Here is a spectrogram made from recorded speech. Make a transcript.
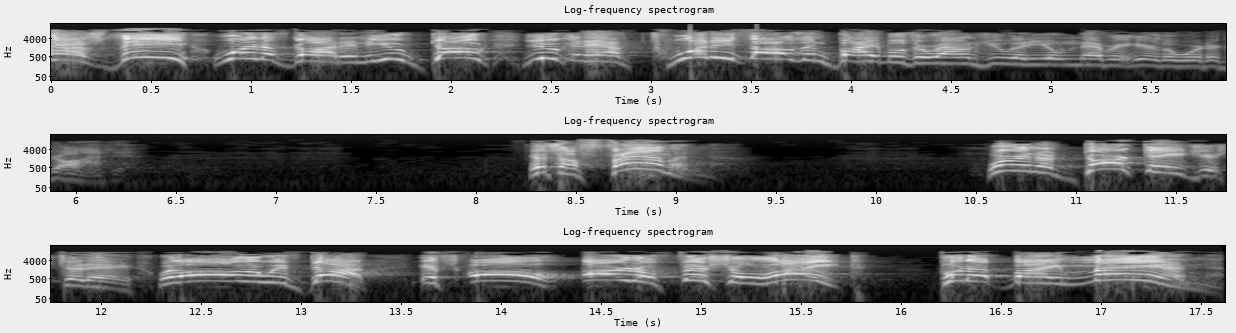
as the Word of God. And you don't, you can have 20,000 Bibles around you and you'll never hear the Word of God. It's a famine. We're in a dark ages today with all that we've got. It's all artificial light put up by man.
